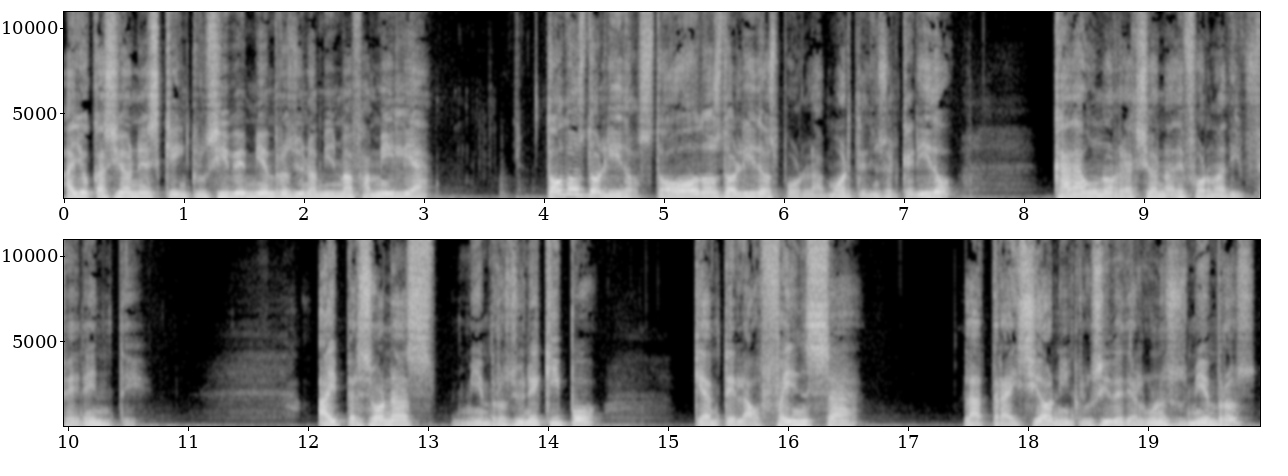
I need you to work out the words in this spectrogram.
Hay ocasiones que inclusive miembros de una misma familia, todos dolidos, todos dolidos por la muerte de un ser querido, cada uno reacciona de forma diferente. Hay personas, miembros de un equipo, que ante la ofensa, la traición inclusive de algunos de sus miembros,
